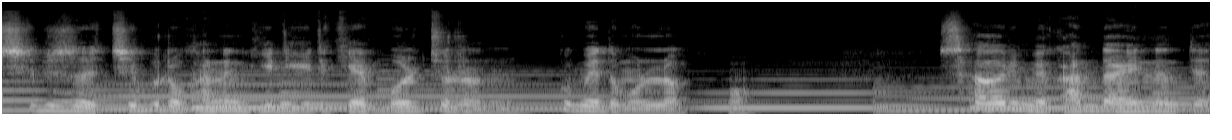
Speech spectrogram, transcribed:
집에서 집으로 가는 길이 이렇게 멀 줄은 꿈에도 몰랐고 사흘이면 간다 했는데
